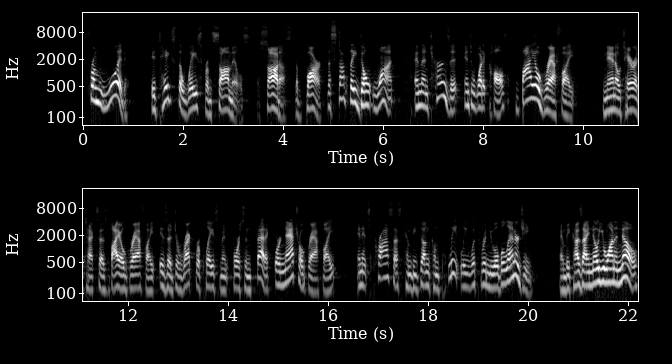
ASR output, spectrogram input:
from wood. It takes the waste from sawmills, the sawdust, the bark, the stuff they don't want, and then turns it into what it calls biographite. NanoTerratech says biographite is a direct replacement for synthetic or natural graphite and its process can be done completely with renewable energy. And because I know you want to know,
